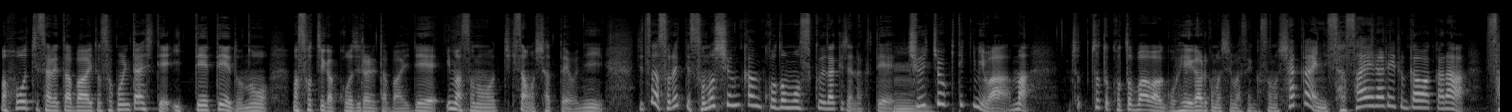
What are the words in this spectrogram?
まあ、放置された場合とそこに対して一定程度の、まあ、措置が講じられた場合で、今その、チキさんおっしゃったように、実はそれってその瞬間子供を救うだけじゃなくて、うん。中長期的には、まあ、ちょちょっと言葉は語弊があるかもしれませんが、その社会に支えられる側から支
